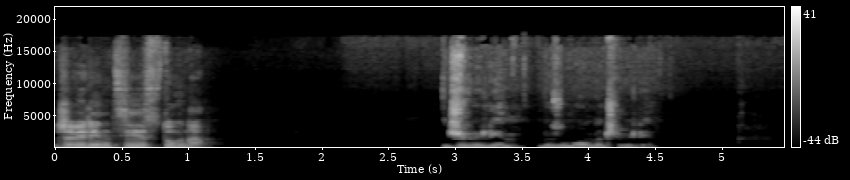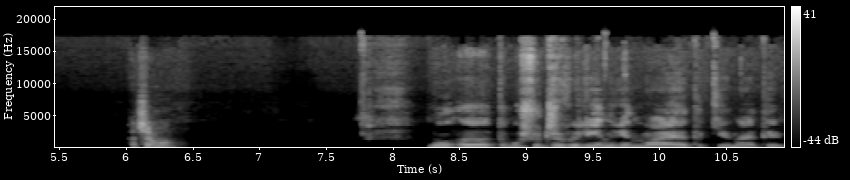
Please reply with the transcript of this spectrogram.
Джавелін ці Стугна. Джавелін, безумовно, Джавелін. А чому? Ну, е, тому що Джавелін він має такий, знаєте, е,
